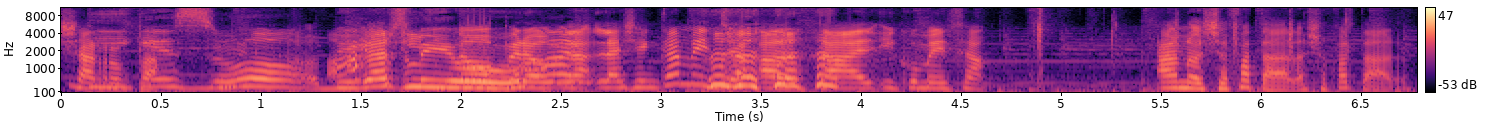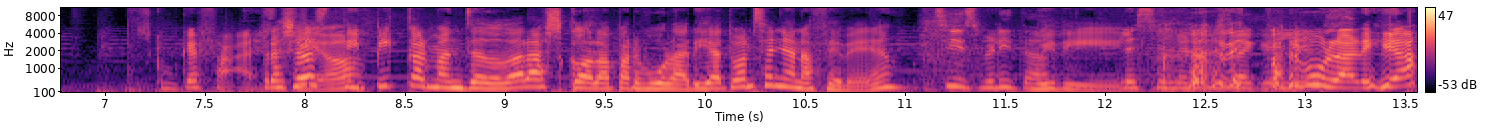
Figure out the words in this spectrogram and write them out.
xarropa. Digues-ho. Digues-li-ho. No, però la, la gent que menja el tall i comença... Ah, no, això fatal, això fatal. És com, què fas, Però això tio? és típic que al menjador de l'escola per volaria t'ho ensenyen a fer bé. Sí, és veritat. Vull dir- Les senyorites Per aquelles. volaria.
